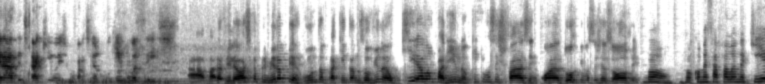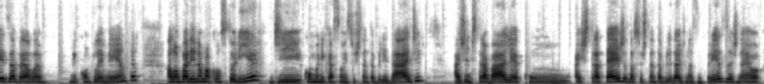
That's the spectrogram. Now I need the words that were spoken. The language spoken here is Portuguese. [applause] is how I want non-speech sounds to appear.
grata de estar aqui hoje compartilhando um pouquinho com vocês. Ah, maravilha. Eu acho que a primeira pergunta para quem está nos ouvindo é o que é lamparina? O que, que vocês fazem? Qual é a dor que vocês resolvem? Bom, vou começar falando aqui, a Isabela me complementa. A Lamparina é uma consultoria de comunicação e sustentabilidade. A gente trabalha com a estratégia da sustentabilidade nas empresas, né?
